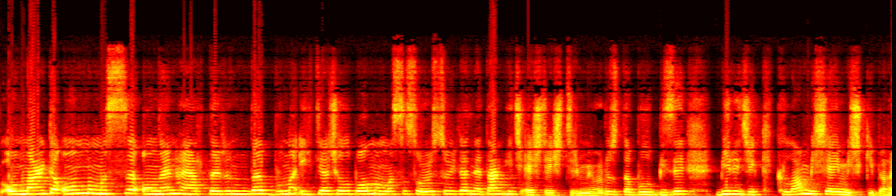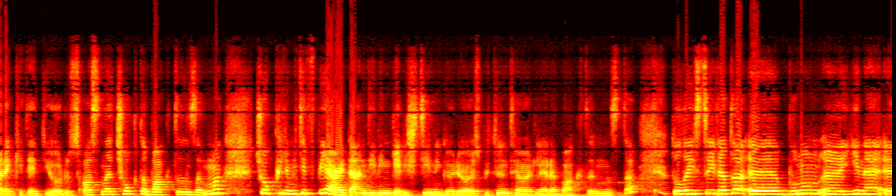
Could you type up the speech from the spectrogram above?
onlarda olmaması, onların hayatlarında buna ihtiyaç olup olmaması sorusuyla neden hiç eşleştirmiyoruz da bu bizi biricik kılan bir şeymiş gibi hareket ediyoruz. Aslında çok da baktığın zaman çok primitif bir yerden dilin geliştiğini görüyoruz bütün teorilere baktığımızda. Dolayısıyla da e, bunun e, yine e,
